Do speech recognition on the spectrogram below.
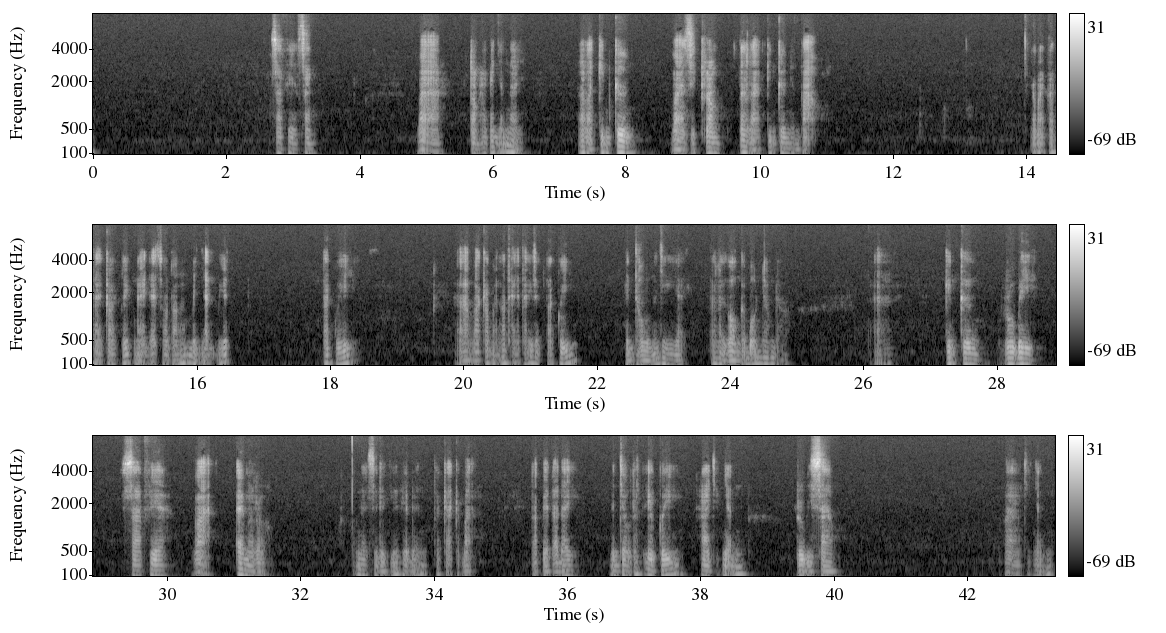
sapphire xanh. Và trong hai cái nhẫn này, đó là kim cương và zircon tức là kim cương nhân tạo. Các bạn có thể coi clip này để sau đó mình nhận biết đá quý à, và các bạn có thể thấy được lá quý hình thù nó như vậy. Đó là gồm cả bốn nhóm đó. À, kim cương ruby sapphire và emerald. Hôm nay sẽ được giới thiệu đến tất cả các bạn. Đặc biệt ở đây Minh Châu rất yêu quý hai chiếc nhẫn ruby sao và chiếc nhẫn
